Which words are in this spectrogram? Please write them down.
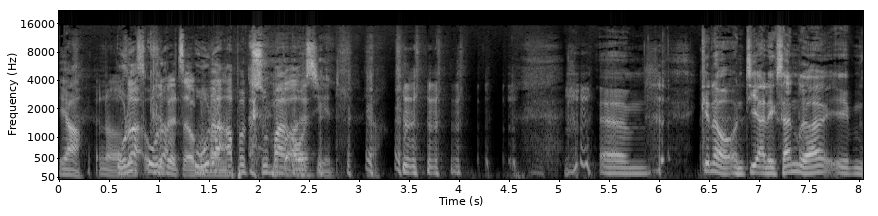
Ja. Genau, oder, oder, oder ab und zu mal rausgehen. Ja. ähm, genau, und die Alexandra, eben,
